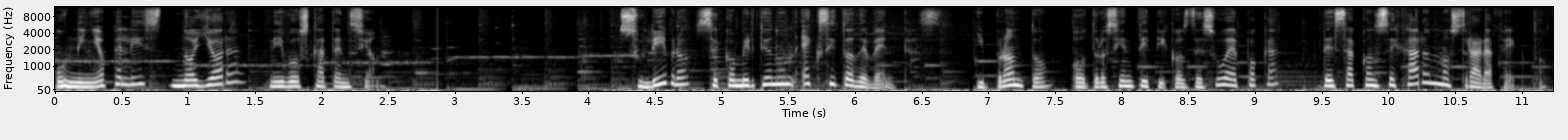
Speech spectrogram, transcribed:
Un niño feliz no llora ni busca atención. Su libro se convirtió en un éxito de ventas y pronto otros científicos de su época desaconsejaron mostrar afecto.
